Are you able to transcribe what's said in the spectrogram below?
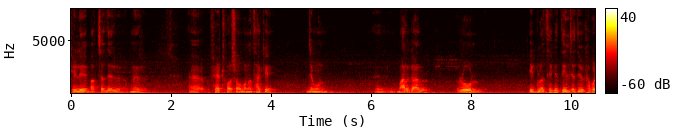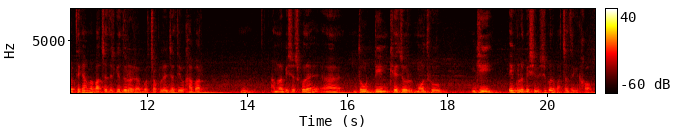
খেলে বাচ্চাদের আপনার ফ্যাট হওয়ার সম্ভাবনা থাকে, যেমন বার্গার রোল এগুলো থেকে তেল জাতীয় খাবার থেকে আমরা বাচ্চাদেরকে দূরে রাখব। চকলেট জাতীয় খাবার। আমরা বিশেষ করে দুধ, ডিম, খেজুর, মধু, ঘি এগুলো বেশি বেশি করে বাচ্চাদেরকে খাওয়াবো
